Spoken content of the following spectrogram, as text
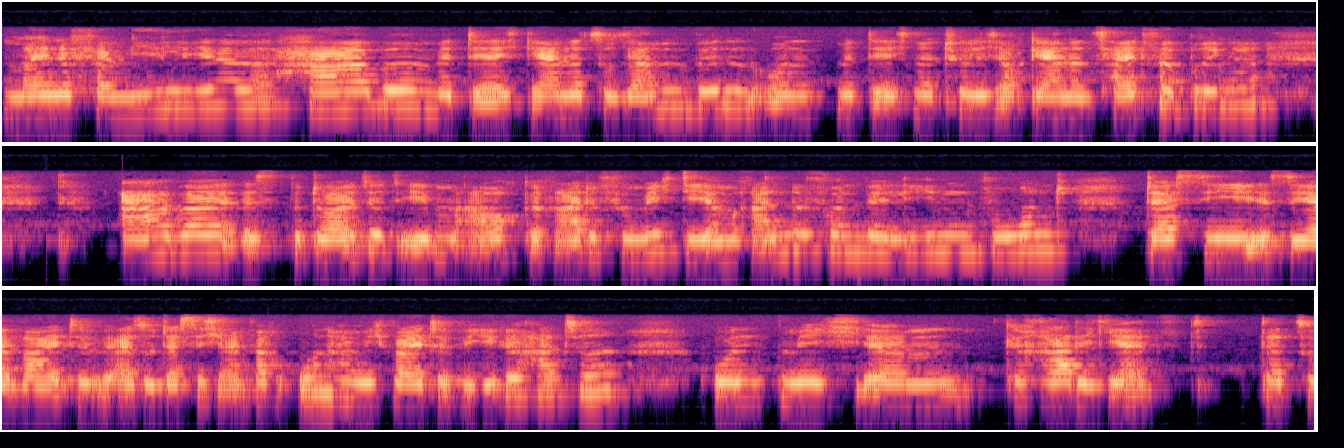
meine Familie habe, mit der ich gerne zusammen bin und mit der ich natürlich auch gerne Zeit verbringe. Aber es bedeutet eben auch gerade für mich, die am Rande von Berlin wohnt, dass sie sehr weite, also dass ich einfach unheimlich weite Wege hatte und mich ähm, gerade jetzt dazu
